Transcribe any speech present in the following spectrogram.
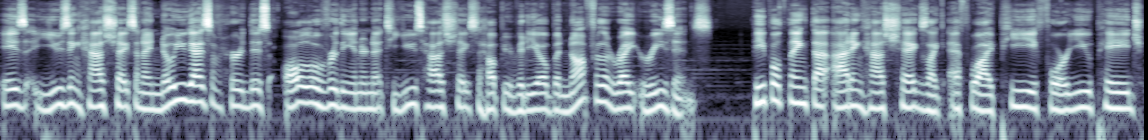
is using hashtags. And I know you guys have heard this all over the internet to use hashtags to help your video, but not for the right reasons. People think that adding hashtags like FYP for you page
